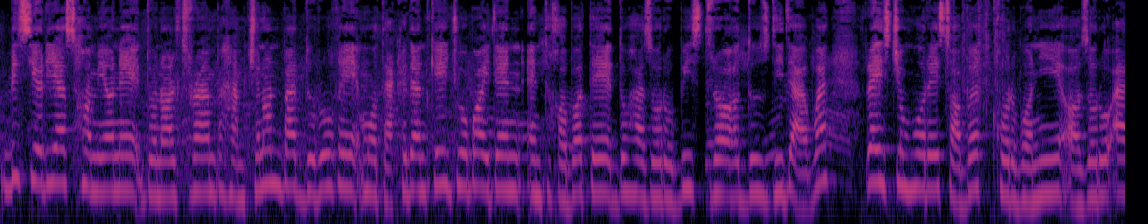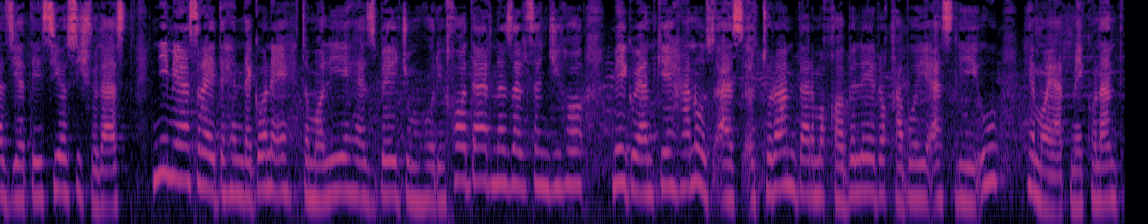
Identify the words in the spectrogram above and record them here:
بسیاری از حامیان دونالد ترامپ همچنان به دروغ معتقدند که جو بایدن انتخابات 2020 را دزدیده و رئیس جمهور سابق قربانی آزار و اذیت سیاسی شده است. نیمی از رای دهندگان احتمالی حزب جمهوری خواه در نظرسنجی ها می‌گویند که هنوز از ترامپ در مقابل رقبای اصلی او حمایت می کنند.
